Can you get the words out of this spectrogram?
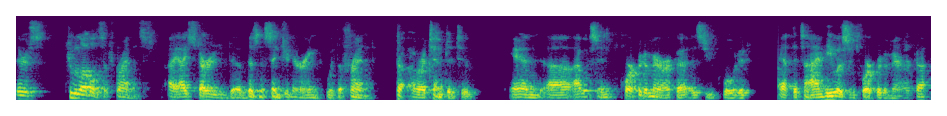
There's two levels of friends. I, I started uh, business engineering with a friend, or attempted to. And uh, I was in corporate America, as you quoted at the time. He was in corporate America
